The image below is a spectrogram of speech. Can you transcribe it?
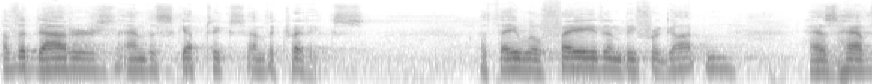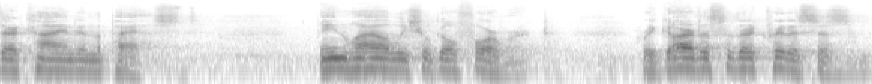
of the doubters and the skeptics and the critics, but they will fade and be forgotten as have their kind in the past. Meanwhile, we shall go forward, regardless of their criticism,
